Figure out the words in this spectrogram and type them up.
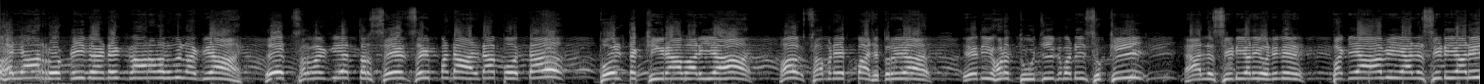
2000 ਰੋਕੀ ਵੈਂਡਿੰਗ ਕਾਰ ਵਾਲਾ ਨੂੰ ਵੀ ਲੱਗ ਗਿਆ। ਇਹ ਸਵਰਗੀ ਤਰਸੇਮ ਸਿੰਘ ਪੰਡਾਲ ਦਾ ਪੁੱਤ। ਬੁਲਟ ਖੀਰਾ ਵਾਲੀ ਆ ਸਾਹਮਣੇ ਭੱਜ ਤੁਰਿਆ। ਇਹਦੀ ਹੁਣ ਦੂਜੀ ਕਬੱਡੀ ਸੁੱਖੀ। ਐਲਸੀਡੀ ਵਾਲੀ ਹੋਣੀ ਨੇ। ਬਗਿਆ ਵੀ ਐਲਸੀਡੀ ਵਾਲੀ।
